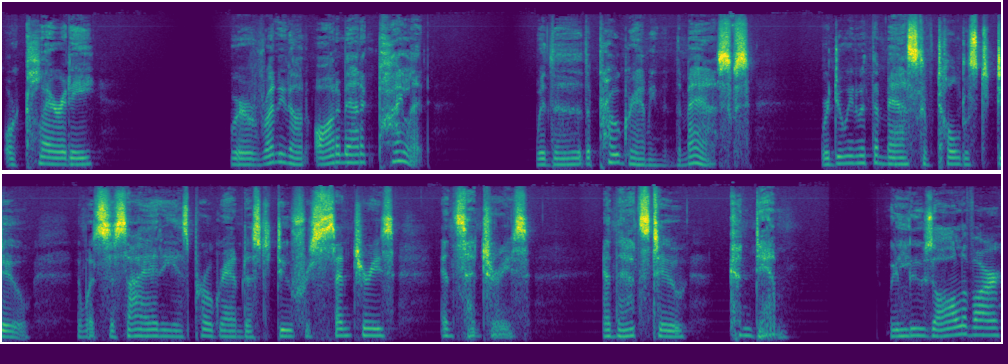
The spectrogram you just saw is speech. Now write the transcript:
or clarity. We're running on automatic pilot with the, the programming and the masks. We're doing what the masks have told us to do and what society has programmed us to do for centuries and centuries. And that's to condemn. We lose all of our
